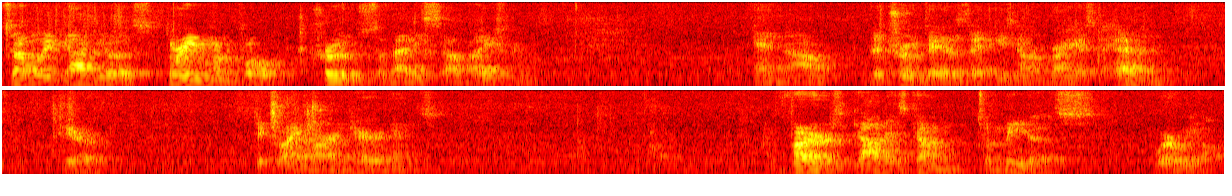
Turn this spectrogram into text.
So I believe God gives us three wonderful truths about his salvation. And um, the truth is that he's going to bring us to heaven here to claim our inheritance. First, God has come to meet us where we are.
